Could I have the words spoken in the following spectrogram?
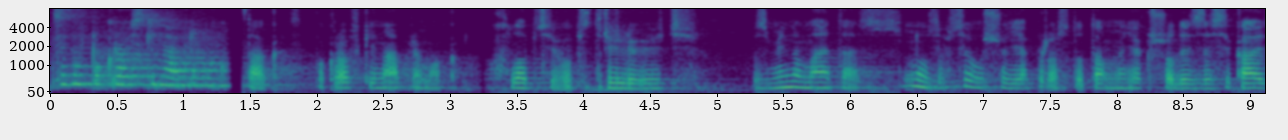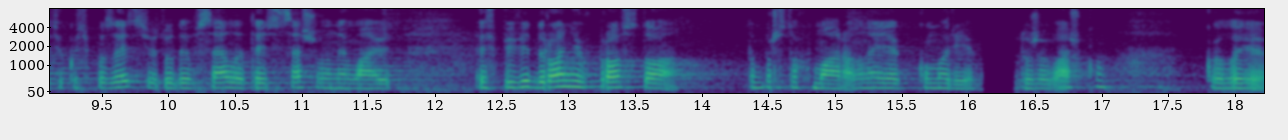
Це був Покровський напрямок. Так, Покровський напрямок. Хлопці обстрілюють з міномета, з, ну, з всього, що є. Просто там, якщо десь засікають якусь позицію, туди все летить, все, що вони мають. fpv дронів просто там просто хмара, вони як комарі. Дуже важко, коли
